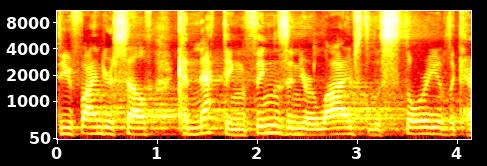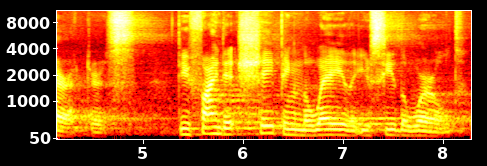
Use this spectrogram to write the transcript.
Do you find yourself connecting things in your lives to the story of the characters? Do you find it shaping the way that you see the world?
